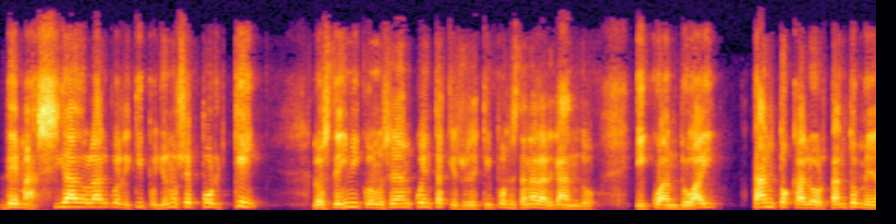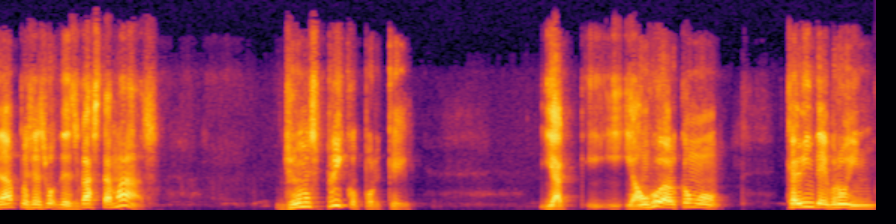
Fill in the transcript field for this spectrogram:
demasiado largo el equipo. Yo no sé por qué los técnicos no se dan cuenta que sus equipos se están alargando y cuando hay tanto calor, tanta humedad, pues eso desgasta más. Yo no me explico por qué. Y a, un jugador como Kevin De Bruyne,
